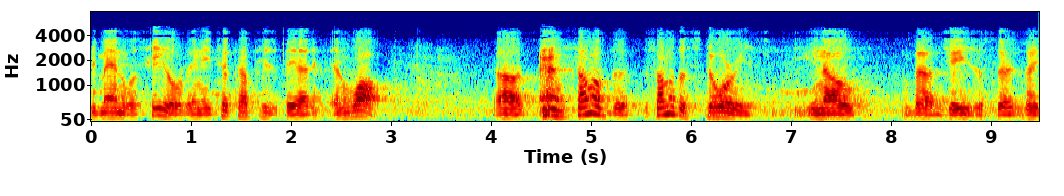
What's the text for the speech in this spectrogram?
the man was healed, and he took up his bed and walked. Uh, some of the some of the stories, you know, about Jesus, they're they,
